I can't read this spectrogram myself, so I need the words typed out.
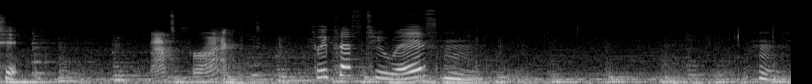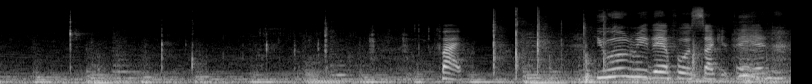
two. That's correct. Three plus two is hmm. Hmm. Be there for a second, Payton.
